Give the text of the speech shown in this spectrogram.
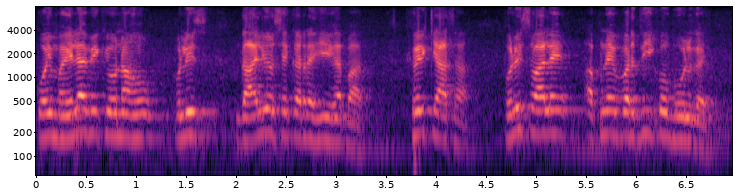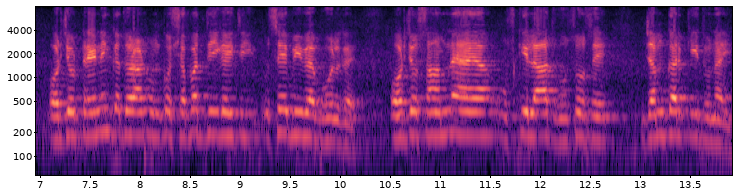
कोई महिला भी क्यों ना हो, पुलिस गालियों से कर रही है बात। फिर क्या था? पुलिस वाले अपने वर्दी को भूल गए और जो ट्रेनिंग के दौरान उनको शपथ दी गई थी, उसे भी वह भूल गए। और जो सामने आया, उसकी लात घूसों से जमकर की धुनाई।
